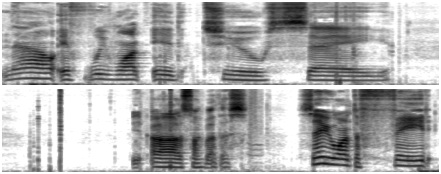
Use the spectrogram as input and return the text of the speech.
now, if we wanted to say, uh, let's talk about this. Say we wanted to fade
